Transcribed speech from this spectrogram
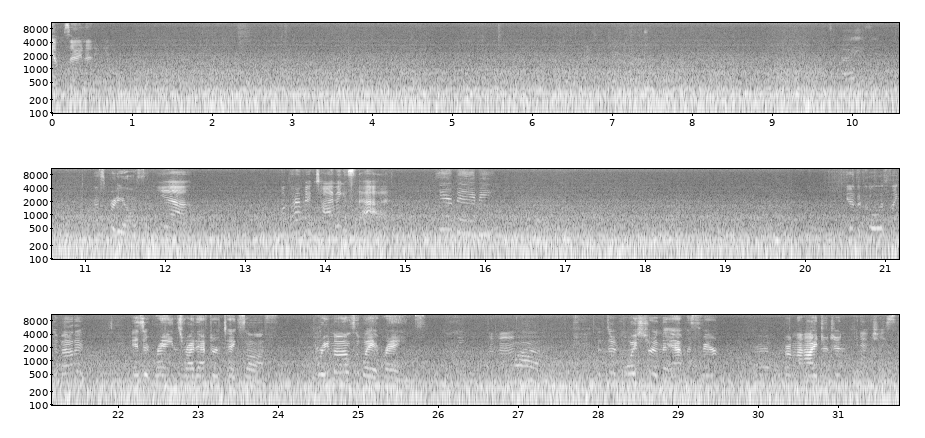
I'm sorry, not again. Amazing. That's pretty awesome. Yeah. What perfect timing is that? Yeah, baby. You know the coolest thing about it is it rains right after it takes off. Three miles away, it rains moisture in the atmosphere from the hydrogen.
